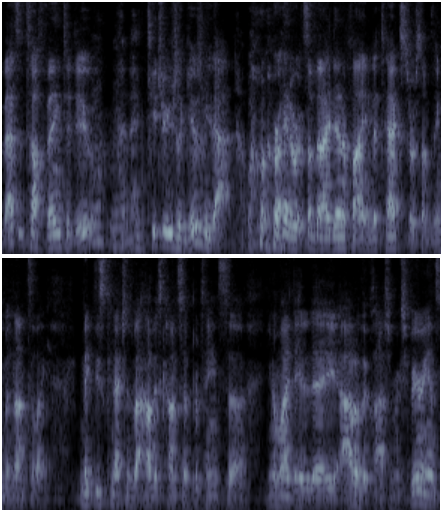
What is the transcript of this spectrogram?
That's a tough thing to do. Mhm. A teacher usually gives me that, right? Or it's something I identify in the text or something, but not to like make these connections about how this concept pertains to you know my day to day out of the classroom experience,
